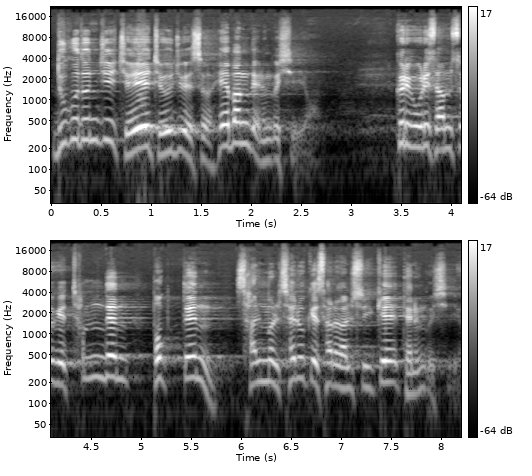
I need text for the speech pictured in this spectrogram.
누구든지 죄의 저주에서 해방되는 것이요. 그리고 우리 삶 속에 참된 복된 삶을 새롭게 살아갈 수 있게 되는 것이요.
